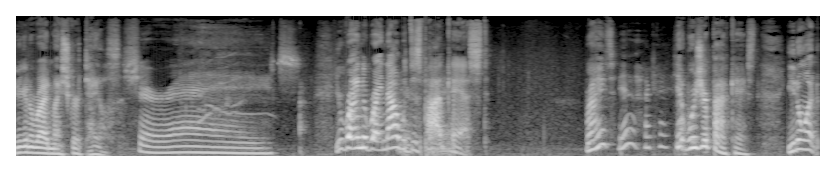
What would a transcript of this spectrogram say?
You're gonna ride my skirt tails. Charade. You're riding it right now with this podcast, right? Yeah. Okay. Yeah. Where's your podcast? You know what?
